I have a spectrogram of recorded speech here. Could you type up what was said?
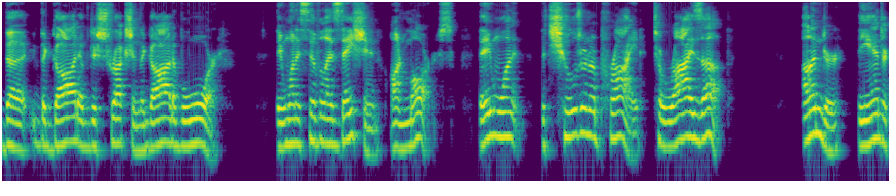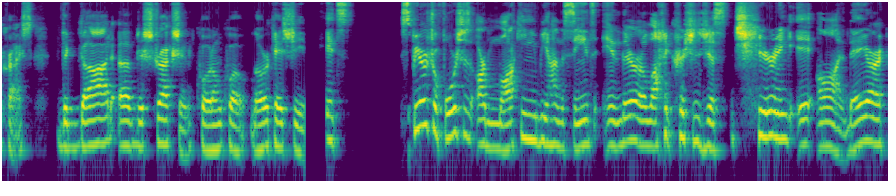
the the god of destruction, the god of war. They want a civilization on Mars. They want the children of pride to rise up under the Antichrist, the God of destruction, quote unquote, lowercase g. It's spiritual forces are mocking you behind the scenes, and there are a lot of Christians just cheering it on. They are,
